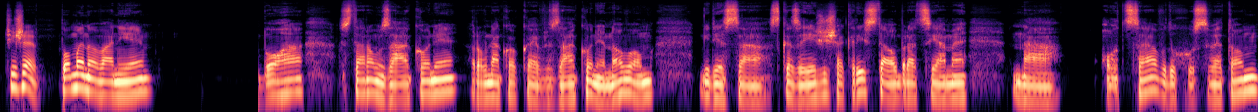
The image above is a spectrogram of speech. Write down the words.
Čiže pomenovanie Boha v starom zákone, rovnako ako aj v zákone novom, kde sa skrze Ježiša Krista obraciame na Otca v duchu svetom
